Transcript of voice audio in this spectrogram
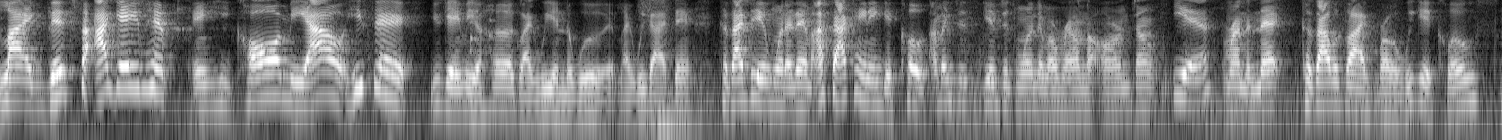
Like this, I gave him, and he called me out. He said, "You gave me a hug, like we in the wood, like we got damn." Cause I did one of them. I said I can't even get close. I'm gonna just give just one of them around the arm jumps, Yeah. around the neck. Cause I was like, bro, we get close,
